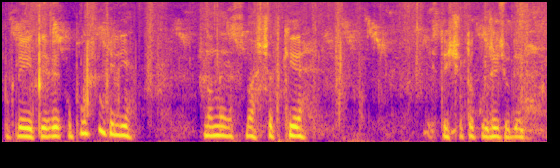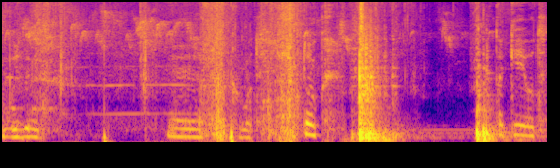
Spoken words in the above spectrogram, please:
Поклеїти оплотнителі на низ, на щитки. Ось цей щиток лежить один. Один. Так от, щиток. Такий от.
